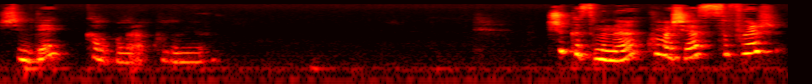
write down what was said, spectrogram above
Şimdi kalıp olarak kullanıyorum. Şu kısmını kumaşa sıfır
